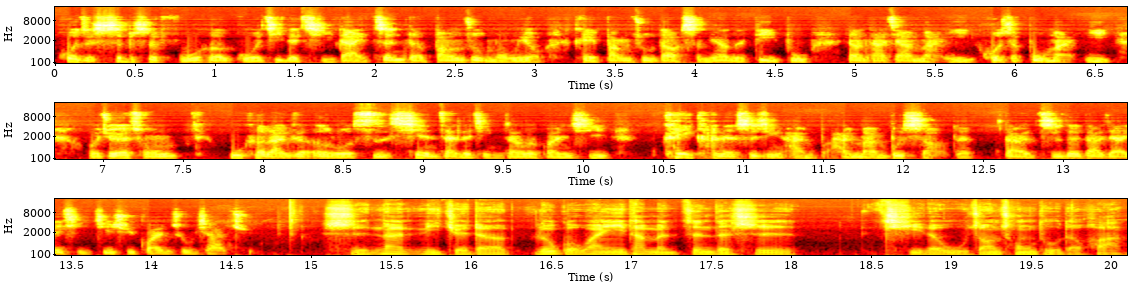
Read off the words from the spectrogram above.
或者是不是符合国际的期待，真的帮助盟友？可以帮助到什么样的地步，让大家满意或者不满意？我觉得从乌克兰跟俄罗斯现在的紧张的关系，可以看的事情还还蛮不少的，但值得大家一起继续关注下去。是，那你觉得如果万一他们真的是起了武装冲突的话，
